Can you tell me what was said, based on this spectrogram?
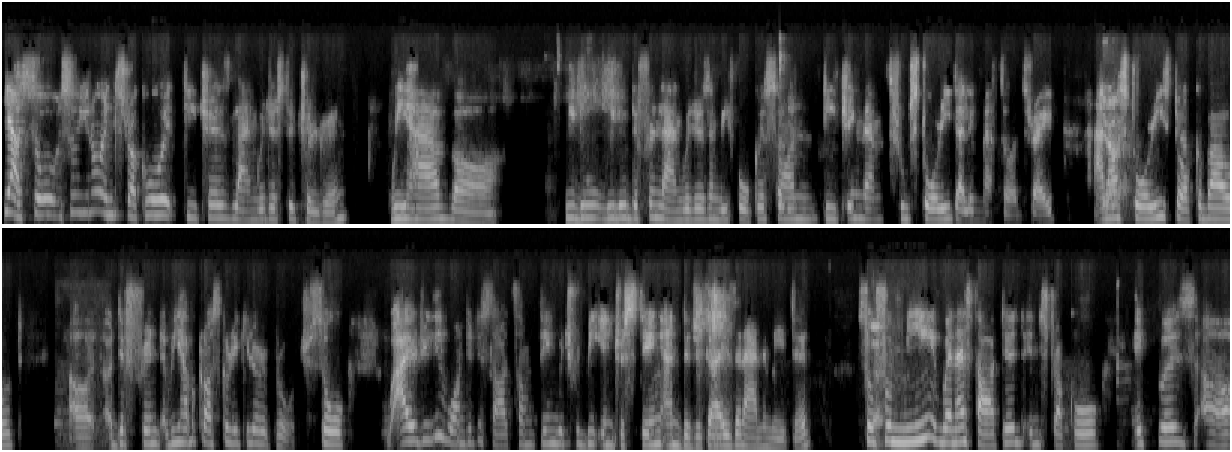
yeah so so you know Instrucko it teaches languages to children we have uh, we do we do different languages and we focus on teaching them through storytelling methods right and yeah. our stories talk about uh, a different we have a cross curricular approach so i really wanted to start something which would be interesting and digitized and animated so yeah. for me when i started Instrucko it was uh,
